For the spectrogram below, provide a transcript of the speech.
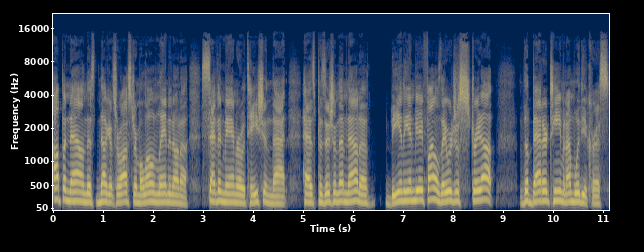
up and down this Nuggets roster, Malone landed on a seven-man rotation that has positioned them now to be in the NBA finals. They were just straight up the better team and I'm with you, Chris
